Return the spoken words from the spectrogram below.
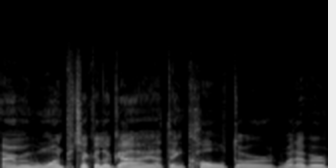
I remember one particular guy, I think Colt or whatever,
